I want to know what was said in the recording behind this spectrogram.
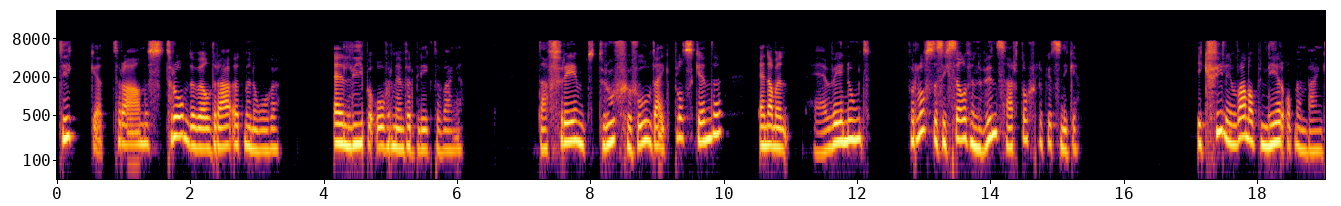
Dikke tranen stroomden weldra uit mijn ogen en liepen over mijn verbleekte wangen. Dat vreemd droef gevoel dat ik plots kende en dat men heimwee noemt, verloste zichzelf in winds hartstochtelijke snikken. Ik viel in wanhoop neer op mijn bank.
